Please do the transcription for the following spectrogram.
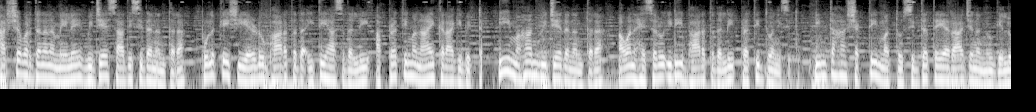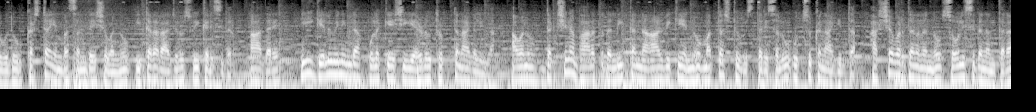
ಹರ್ಷವರ್ಧನನ ಮೇಲೆ ವಿಜಯ ಸಾಧಿಸಿದ ನಂತರ ಪುಲಕೇಶಿ ಎರಡು ಭಾರತದ ಇತಿಹಾಸದಲ್ಲಿ ಅಪ್ರತಿಮ ನಾಯಕರಾಗಿ ಬಿಟ್ಟ ಈ ಮಹಾನ್ ವಿಜಯದ ನಂತರ ಅವನ ಹೆಸರು ಇಡೀ ಭಾರತದಲ್ಲಿ ಪ್ರತಿಧ್ವನಿಸಿತು. ಇಂತಹ ಶಕ್ತಿ ಮತ್ತು ಸಿದ್ಧತೆಯ ರಾಜನನ್ನು ಗೆಲ್ಲುವುದು ಕಷ್ಟ ಎಂಬ ಸಂದೇಶವನ್ನು ಇತರ ರಾಜರು ಸ್ವೀಕರಿಸಿದರು. ಆದರೆ ಈ ಗೆಲುವಿನಿಂದ ಪುಲಕೇಶಿ ಎರಡೂ ತೃಪ್ತನಾಗಲಿಲ್ಲ. ಅವನು ದಕ್ಷಿಣ ಭಾರತದಲ್ಲಿ ತನ್ನ ಆಳ್ವಿಕೆಯನ್ನು ಮತ್ತಷ್ಟು ವಿಸ್ತರಿಸಲು ಉತ್ಸುಕನಾಗಿದ್ದ. ಹರ್ಷವರ್ಧನನನ್ನು ಸೋಲಿಸಿದ ನಂತರ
